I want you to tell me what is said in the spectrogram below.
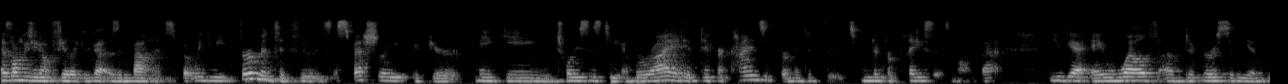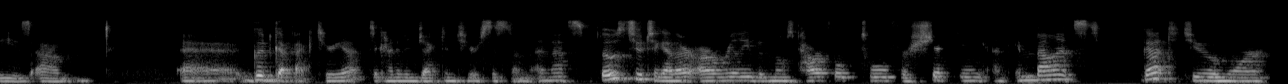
as long as you don't feel like your gut is in balance. But when you eat fermented foods, especially if you're making choices to eat a variety of different kinds of fermented foods from different places and all of that, you get a wealth of diversity of these um, uh, good gut bacteria to kind of inject into your system. And that's those two together are really the most powerful tool for shifting an imbalanced gut to a more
